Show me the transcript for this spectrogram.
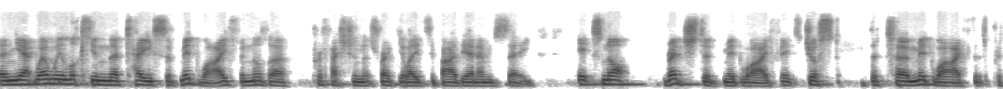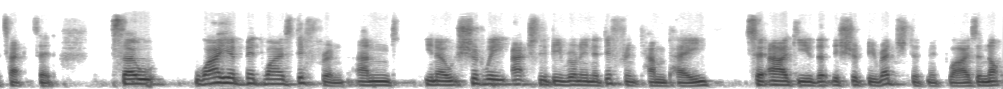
And yet, when we look in the case of midwife, another profession that's regulated by the NMC, it's not registered midwife. It's just the term midwife that's protected. So why are midwives different? And you know, should we actually be running a different campaign to argue that they should be registered midwives and not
